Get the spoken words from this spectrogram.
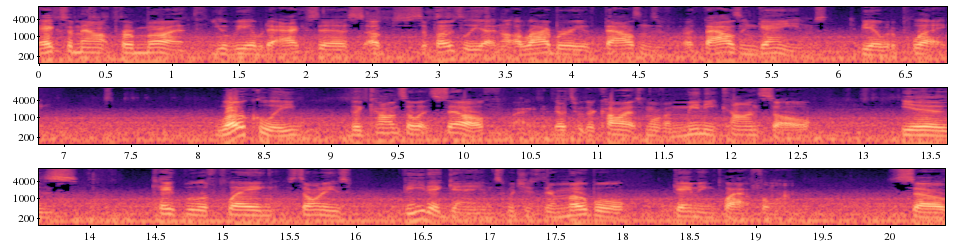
X amount per month, you'll be able to access up to supposedly a, a library of thousands of a thousand games to be able to play. Locally, the console itself, that's what they're calling it, it's more of a mini console, is capable of playing Sony's Vita games, which is their mobile gaming platform. So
